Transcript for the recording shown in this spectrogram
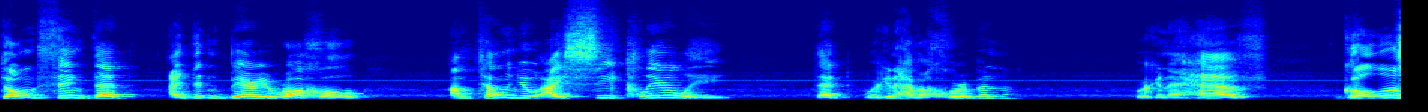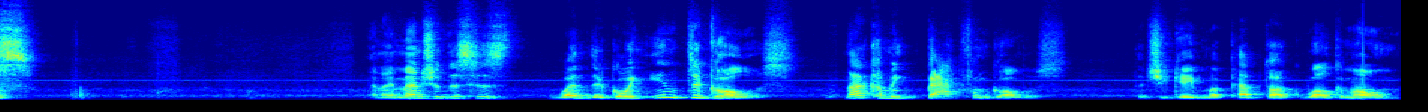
don't think that I didn't bury Rachel. I'm telling you, I see clearly that we're going to have a churban, we're going to have golus, and I mentioned this is when they're going into golus, not coming back from golus. That she gave him a pep talk, welcome home.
